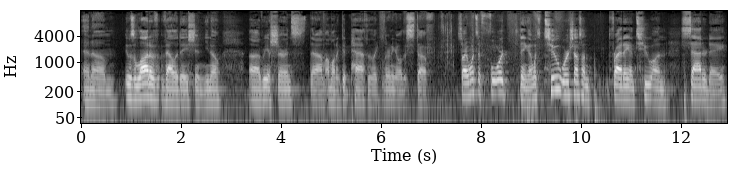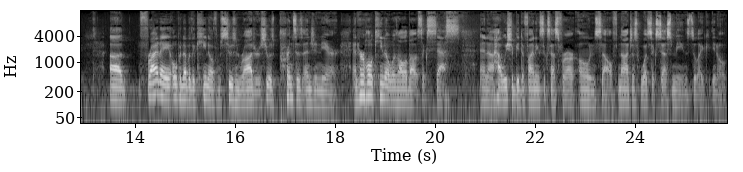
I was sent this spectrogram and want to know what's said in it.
and um, it was a lot of validation, you know, uh, reassurance that I'm, I'm on a good path of like learning all this stuff so I went to four things. I went to two workshops on Friday and two on Saturday. Uh, Friday opened up with a keynote from Susan Rogers. She was Prince's engineer, and her whole keynote was all about success and uh, how we should be defining success for our own self, not just what success means to like you know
